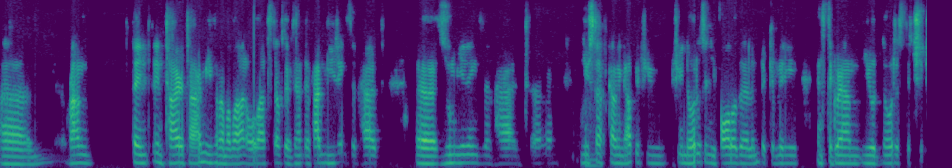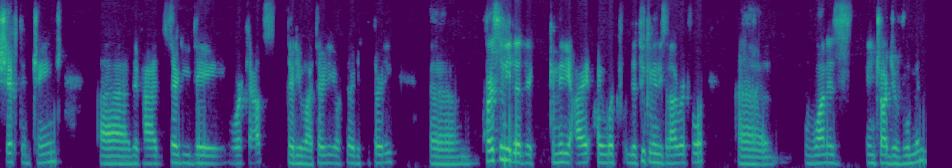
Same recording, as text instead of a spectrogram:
um around the entire time, even Ramadan, all that stuff. They've had, they've had meetings, they've had uh, Zoom meetings, they've had uh, new Mhm. stuff coming up. If you if you notice and you follow the Olympic Committee Instagram, you would notice the sh- shift and change. Uh, they've had 30 day workouts, 30 by 30 or 30 for 30. Um, personally, the, the committee I, I work for, the two committees that I work for, uh, one is in charge of women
